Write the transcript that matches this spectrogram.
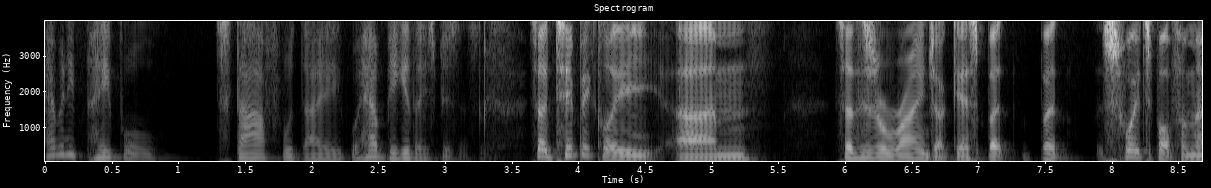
how many people, staff would they? How big are these businesses? So typically, um, so there's a range, I guess, but but sweet spot for me,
